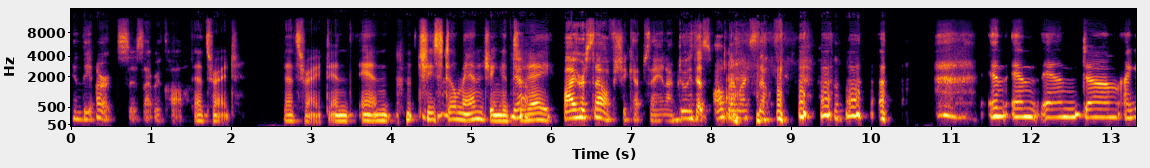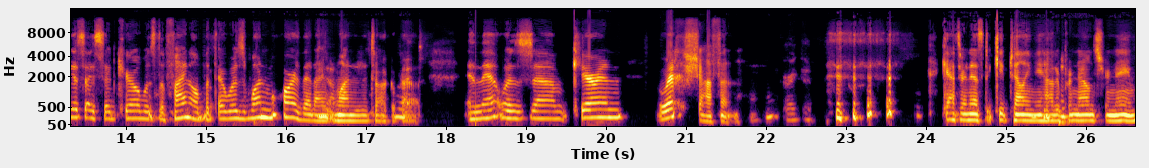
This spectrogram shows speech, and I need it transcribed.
in the arts, as I recall, that's right that's right and and she's still managing it Yeah. today by herself. She kept saying, "I'm doing this all by myself." and and and um, I guess I said Carol was the final, but there was one more that I Yeah. wanted to talk about, Right. and that was um, Karen Rechtschaffen. Mhm, Very good. Catherine has to keep telling me how to pronounce her name.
